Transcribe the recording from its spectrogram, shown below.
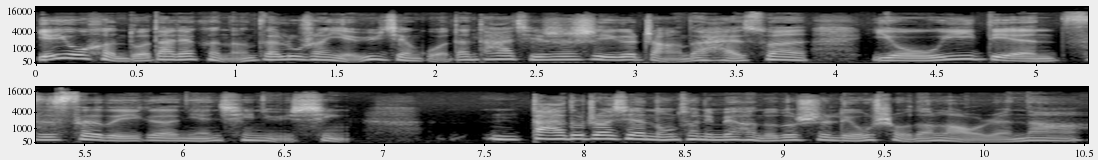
也有很多大家可能在路上也遇见过，但她其实是一个长得还算有一点姿色的一个年轻女性。嗯，大家都知道现在农村里面很多都是留守的老人呐、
